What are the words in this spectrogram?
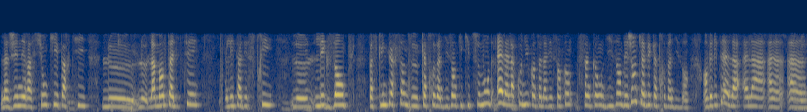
La génération qui est partie, le, le- la mentalité, l'état d'esprit, le- l'exemple. Parce qu'une personne de 90 ans qui quitte ce monde, elle, elle a connu quand elle avait 5 ans, 5 ans 10 ans, des gens qui avaient 90 ans. En vérité, elle a, elle a un, un-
